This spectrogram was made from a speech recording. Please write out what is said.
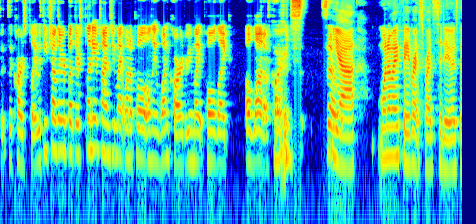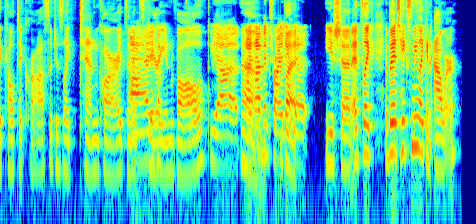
the, the cards play with each other. But there's plenty of times you might want to pull only one card, or you might pull like a lot of cards. So Yeah. One of my favorite spreads to do is the Celtic Cross, which is like 10 cards and it's I very involved. yeah, I Um, haven't tried it yet. You should. It's like, but it takes me like an hour.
